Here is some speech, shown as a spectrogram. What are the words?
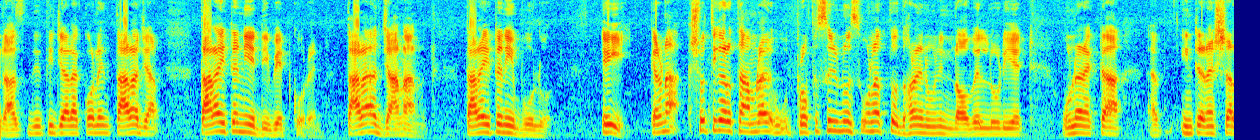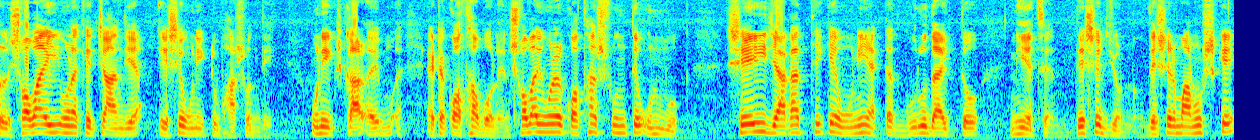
রাজনীতি যারা করেন, তারা যা তারা এটা নিয়ে ডিবেট করেন। তারা জানান, তারা এটা নিয়ে বলুন। এই, কেননা সত্যিকার অর্থে আমরা প্রফেসর ইউনুস ওনার তো ধরেন উনি নোবেল লরিয়েট ওনার একটা ইন্টারন্যাশনাল সবাই ওনাকে চান যে এসে উনি একটু ভাষণ দিক। উনি একটা কথা বলেন। সবাই ওনার কথা শুনতে উন্মুখ। সেই জায়গার থেকে উনি একটা গুরু দায়িত্ব নিয়েছেন দেশের জন্য। দেশের মানুষকে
